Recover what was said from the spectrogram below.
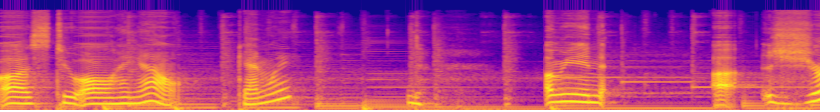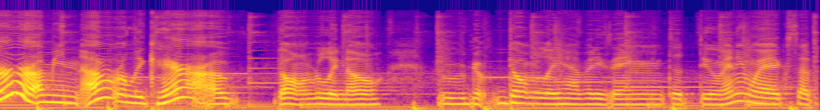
us to all hang out. Can we? I mean, uh, sure. I mean, I don't really care. I don't really know. We don't really have anything to do anyway except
